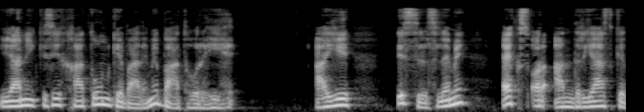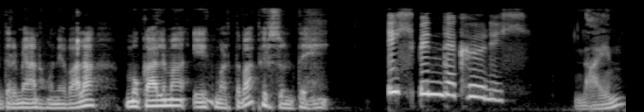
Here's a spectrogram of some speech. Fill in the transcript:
یعنی کسی خاتون کے بارے میں بات ہو رہی ہے آئیے اس سلسلے میں ایکس اور آندریاز کے درمیان ہونے والا مکالمہ ایک مرتبہ پھر سنتے ہیں ich bin der König. Nein,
